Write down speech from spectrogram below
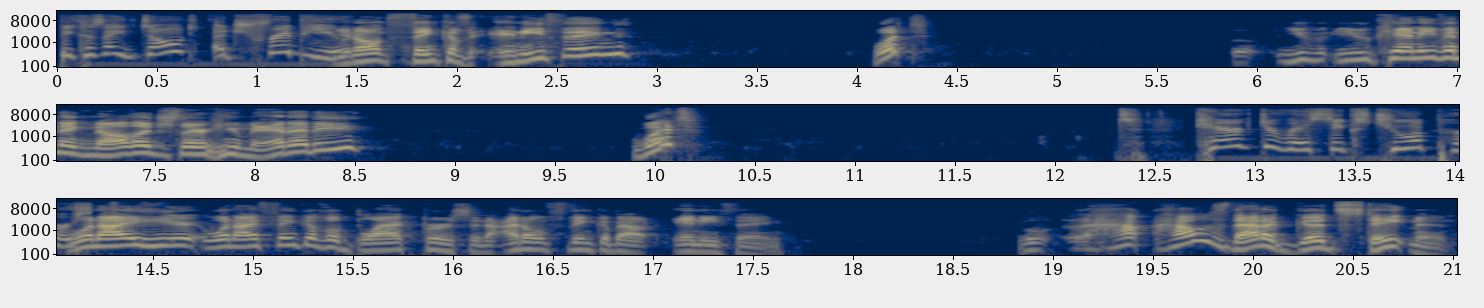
because I don't attribute You don't think of anything? What? You you can't even acknowledge their humanity? What? Characteristics to a person When I hear when I think of a black person, I don't think about anything. Well, how how is that a good statement?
